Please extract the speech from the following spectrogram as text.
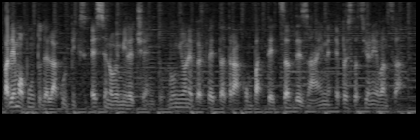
Parliamo appunto della Coolpix S9100, l'unione perfetta tra compattezza, design e prestazioni avanzate.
